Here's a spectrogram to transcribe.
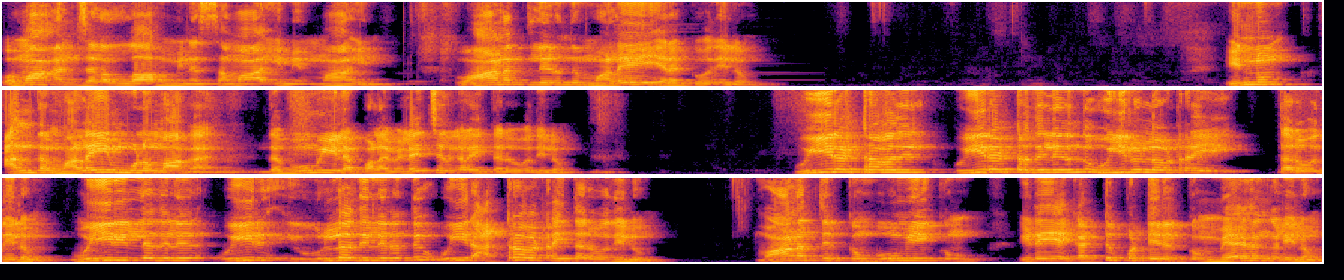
ஒமா அன்சல் அல்லாஹு மின சமா இன் வானத்திலிருந்து மலையை இறக்குவதிலும். இன்னும் அந்த மலையின் மூலமாக இந்த பூமியில பல விளைச்சல்களை தருவதிலும் உயிரற்றவதில் உயிரற்றதிலிருந்து உயிருள்ளவற்றை தருவதிலும் உயிர் இல்லதில் உயிர் உள்ளதிலிருந்து உயிர் அற்றவற்றை தருவதிலும் வானத்திற்கும் பூமிக்கும் இடையே கட்டுப்பட்டிருக்கும் மேகங்களிலும்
